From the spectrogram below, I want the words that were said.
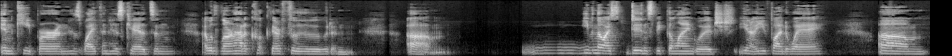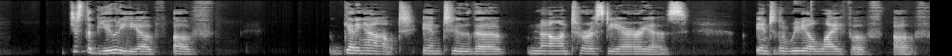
innkeeper and his wife and his kids, and I would learn how to cook their food. And um, even though I didn't speak the language, you know, you find a way. Um, just the beauty of of getting out into the non-touristy areas, into the real life of of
